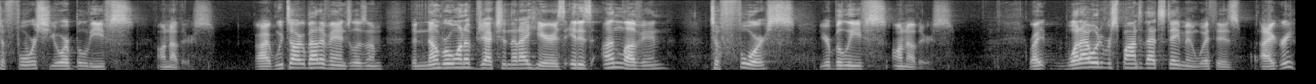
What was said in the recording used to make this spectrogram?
to force your beliefs on others. All right, we talk about evangelism. The number one objection that I hear is it is unloving to force your beliefs on others. Right? What I would respond to that statement with is I agree.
